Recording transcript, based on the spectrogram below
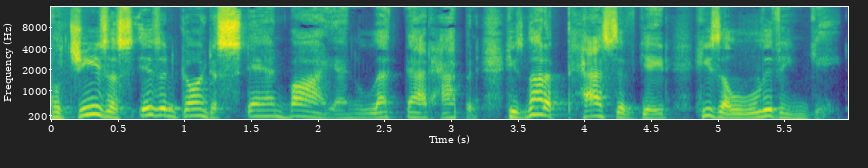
Well, Jesus isn't going to stand by and let that happen. He's not a passive gate, he's a living gate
